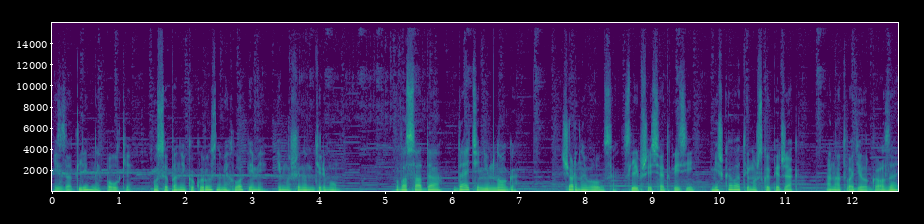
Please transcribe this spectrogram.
из-за длинной полки, усыпанной кукурузными хлопьями и мышиным дерьмом. «Васада, дайте немного!» Черные волосы, слипшиеся от грязи, мешковатый мужской пиджак. Она отводила глаза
